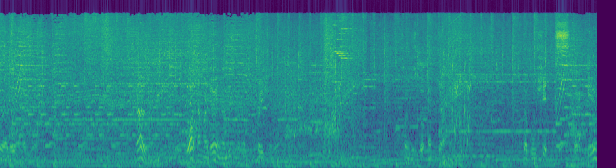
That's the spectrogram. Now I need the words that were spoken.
Early. No! What am I doing? I'm losing my concentration. Someone just got F'd up. Double shit. Thank you.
